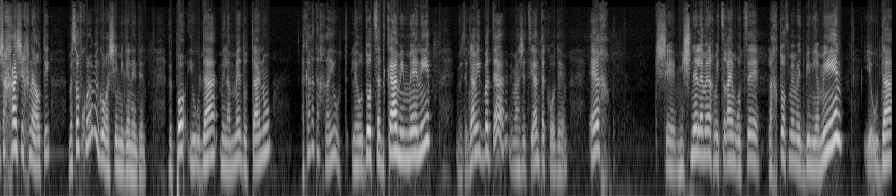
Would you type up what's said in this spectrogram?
שלך שכנע אותי. בסוף כולם מגורשים מגן עדן. ופה יהודה מלמד אותנו לקחת אחריות, להודות צדקה ממני, וזה גם מתבטא במה שציינת קודם, איך כשמשנה למלך מצרים רוצה לחטוף מהם את בנימין, יהודה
